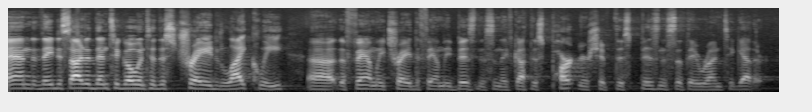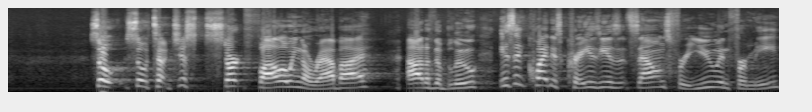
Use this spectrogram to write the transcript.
And they decided then to go into this trade, likely uh, the family trade, the family business, and they've got this partnership, this business that they run together. So, so to just start following a rabbi out of the blue isn't quite as crazy as it sounds for you and for me,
